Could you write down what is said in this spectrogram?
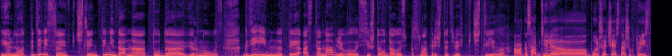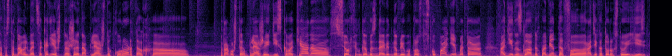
Юль, ну вот поделись своими впечатлениями. Ты недавно оттуда вернулась. Где именно ты останавливалась и что удалось посмотреть? Что тебя впечатлило? А на самом деле э, большая часть наших туристов останавливается, конечно же, на пляжных курортах. э, Потому что пляжи Индийского океана с серфингом и с дайвингом, либо просто с купанием, это один из главных моментов, э, ради которых стоит,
